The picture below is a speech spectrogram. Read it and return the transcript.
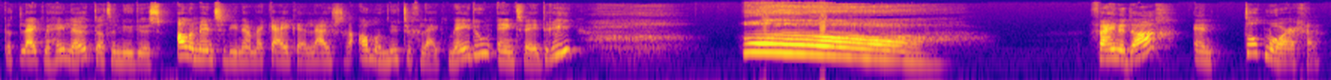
Dat lijkt me heel leuk dat er nu dus alle mensen die naar mij kijken en luisteren allemaal nu tegelijk meedoen. 1, 2, 3. Fijne dag en tot morgen.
